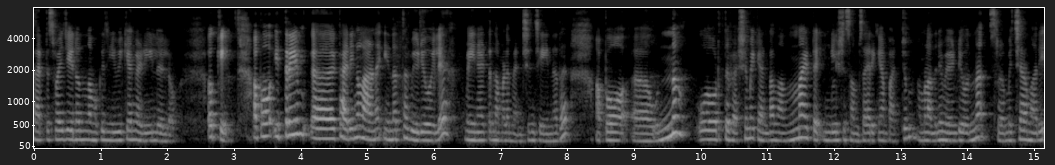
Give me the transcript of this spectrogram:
സാറ്റിസ്ഫൈ ചെയ്തൊന്നും നമുക്ക് ജീവിക്കാൻ കഴിയില്ലല്ലോ. ഓക്കെ അപ്പോൾ ഇത്രയും കാര്യങ്ങളാണ് ഇന്നത്തെ വീഡിയോയിൽ മെയിനായിട്ട് നമ്മൾ മെൻഷൻ ചെയ്യുന്നത്. അപ്പോൾ ഒന്നും ഓർത്ത് വിഷമിക്കേണ്ട. നന്നായിട്ട് ഇംഗ്ലീഷ് സംസാരിക്കാൻ പറ്റും. നമ്മൾ അതിനു വേണ്ടി ഒന്ന് ശ്രമിച്ചാൽ മതി.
